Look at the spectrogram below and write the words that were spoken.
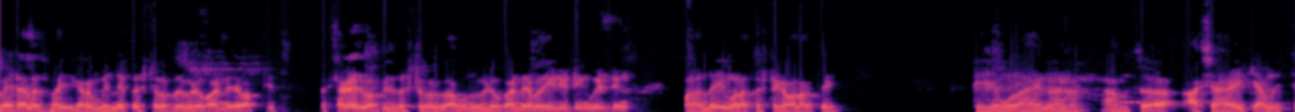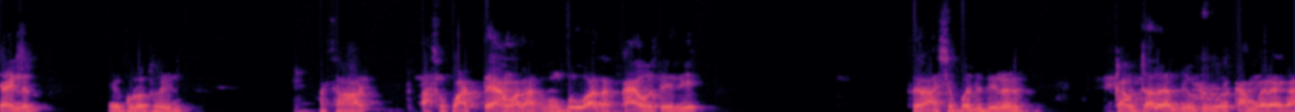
भेटायलाच पाहिजे. कारण मी लय कष्ट करतो व्हिडिओ काढण्याच्या बाबतीत. सगळ्याच बाबतीत कष्ट करतो आपण. व्हिडिओ काढण्यामध्ये एडिटिंग बिडिटिंग मला लय मला कष्ट घ्यावं लागते त्याच्यामुळं आहे ना आमचं आशा आहे की आमचं चॅनल ग्रोथ होईल. असं असं वाटतंय आम्हाला. मग बघू आता काय होतंय ते. तर अशा पद्धतीनं काम चालू आहे आमचं यूट्यूबवर काम करायला.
